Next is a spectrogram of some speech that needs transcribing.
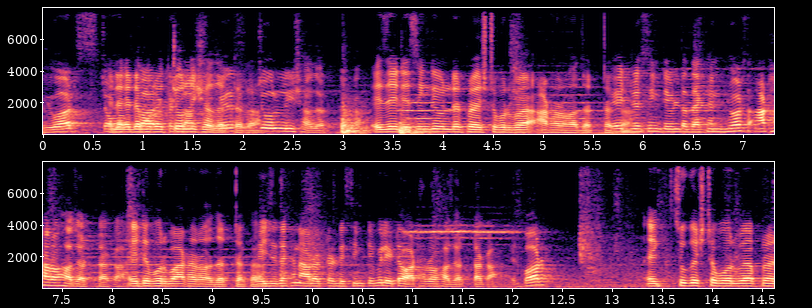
ভিউয়ার্স এটা- পড়বে 40,000 টাকা। চল্লিশ হাজার টাকা এই যে ড্রেসিং টেবিলটার প্রাইসটা পড়বে আঠারো হাজার টাকা এই ড্রেসিং টেবিলটা দেখেন ভিউয়ার্স আঠারো হাজার টাকা এটা পড়বে আঠারো হাজার টাকা এই যে দেখেন আরও একটা ড্রেসিং টেবিল এটা আঠারো হাজার টাকা এরপর এই সুকেশটা পড়বে আপনার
